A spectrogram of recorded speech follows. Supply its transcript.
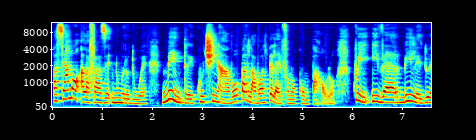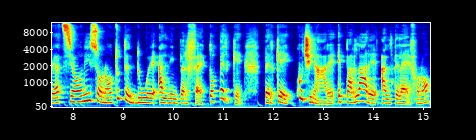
Passiamo alla frase numero due. Mentre cucinavo parlavo al telefono con Paolo. Qui i verbi, le due azioni sono tutte e due all'imperfetto. Perché? Perché cucinare e parlare al telefono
